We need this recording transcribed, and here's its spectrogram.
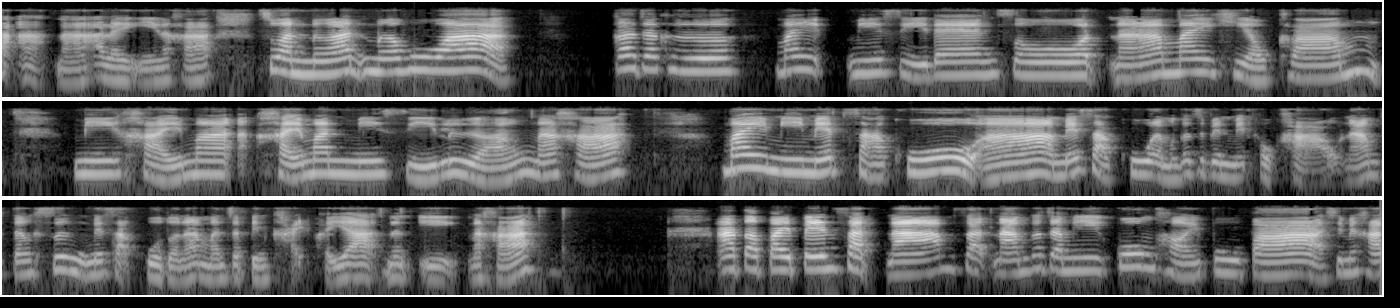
สะอาดนะ อะไรอย่างนี้นะคะ ส่วนเนื้อเนื้อวัว ก็จะคือไม่มีสีแดงสดนะ ไม่เขียวคล้ำ มีไขมันไขมันมีสีเหลืองนะคะ ไม่มีเม็ดสาคูอ่าเม็ดสาคูเนี่ยมันก็จะเป็นเม็ดขาวๆนะซึ่งเม็ดสาคูตัวนั้นมันจะเป็นไข่พยาธินั่นเองนะคะอะต่อไปเป็นสัตว์น้ำสัตว์น้ำก็จะมีกุ้งหอยปูปลาใช่ไหมคะ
